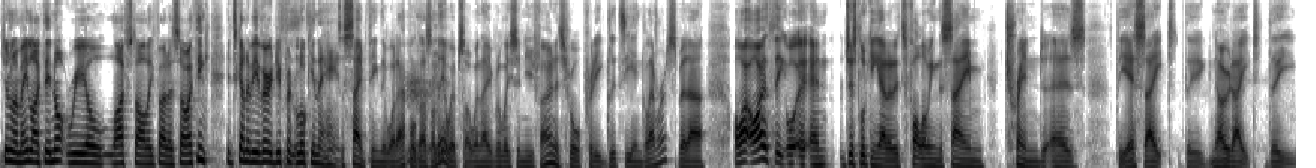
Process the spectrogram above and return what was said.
Do you know what I mean? Like they're not real lifestyle photos. So I think it's going to be a very different look in the hand. It's the same thing that what Apple does on their website when they release a new phone. It's all pretty glitzy and glamorous. But uh, I, I think, and just looking at it, it's following the same trend as the S8, the Note 8, the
